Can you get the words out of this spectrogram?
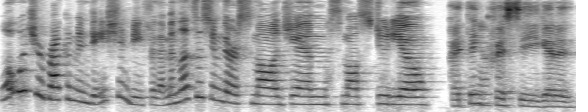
what would your recommendation be for them? And let's assume they're a small gym small studio i think you know. christy you gotta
